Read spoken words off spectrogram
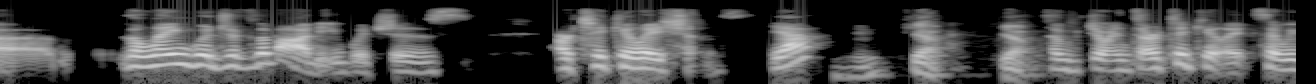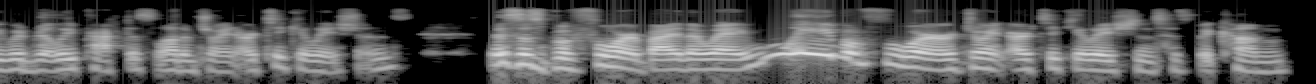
uh, the language of the body, which is articulations. Yeah Mhm. Yeah. Yeah. so joints articulate. So we would really practice a lot of joint articulations. This is before, by the way, way before joint articulations has become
